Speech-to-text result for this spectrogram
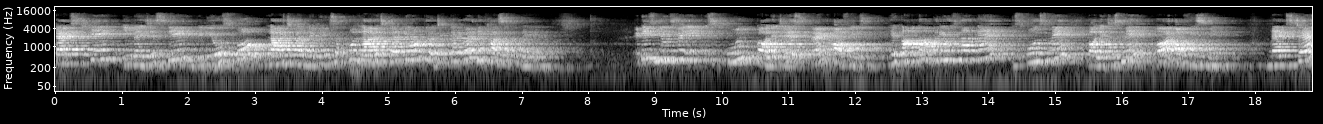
टेक्स्ट के इमेजेस के वीडियोस को लार्ज करने के सबको लार्ज करके हम प्रोजेक्टर पर दिखा सकते हैं it is use in school colleges and office ये कहाँ कहाँ पर यूज़ में आते हैं स्कूल्स में कॉलेजेस में और ऑफ़िस में नेक्स्ट है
